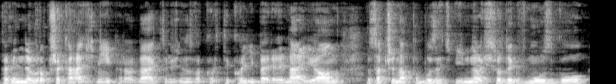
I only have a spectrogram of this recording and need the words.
pewien neuroprzekaźnik, prawda, który się nazywa kortykoliberyna i on zaczyna pobudzać inny ośrodek w mózgu,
